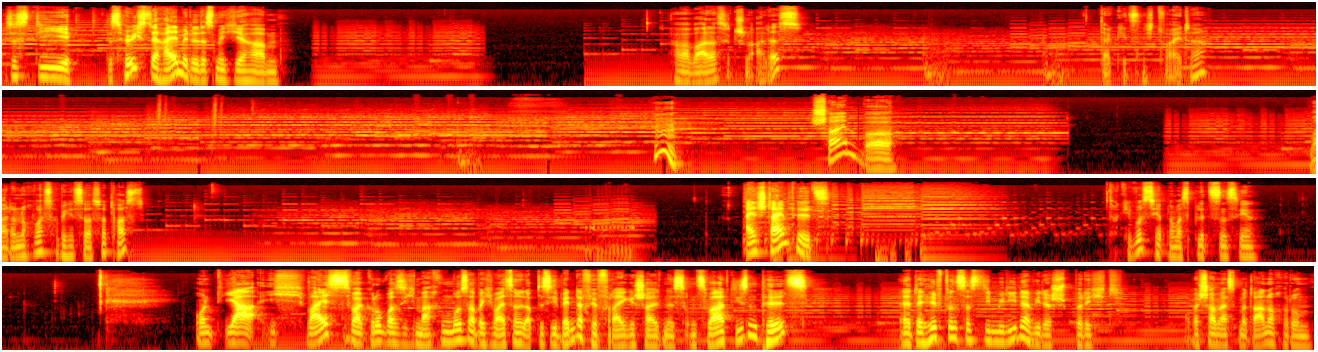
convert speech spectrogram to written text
Das ist die das höchste Heilmittel, das wir hier haben. Aber war das jetzt schon alles? Da geht's nicht weiter. Hm. Scheinbar. War da noch was? Habe ich jetzt was verpasst? Ein Steinpilz. Doch gewusst, ich habe noch was blitzen sehen. Und ja, ich weiß zwar grob, was ich machen muss, aber ich weiß noch nicht, ob das Event dafür freigeschalten ist. Und zwar diesen Pilz, äh, der hilft uns, dass die Melina widerspricht. Aber schauen wir erstmal da noch rum.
